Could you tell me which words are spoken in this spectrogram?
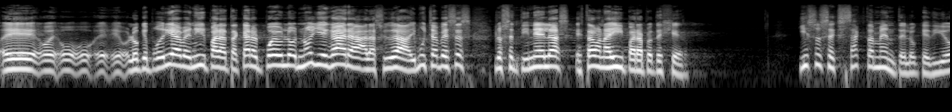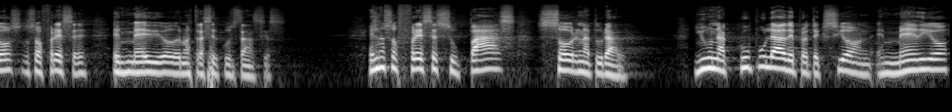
eh, o, eh, o lo que podría venir para atacar al pueblo no llegara a la ciudad. Y muchas veces los centinelas estaban ahí para proteger. Y eso es exactamente lo que Dios nos ofrece en medio de nuestras circunstancias. Él nos ofrece su paz sobrenatural y una cúpula de protección en medio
